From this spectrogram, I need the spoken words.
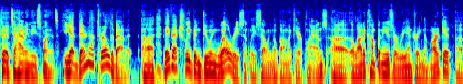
to, to having these plans? Yeah, they're not thrilled about it. Uh, they've actually been doing well recently selling Obamacare plans. Uh, a lot of companies are re-entering the market. Uh,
